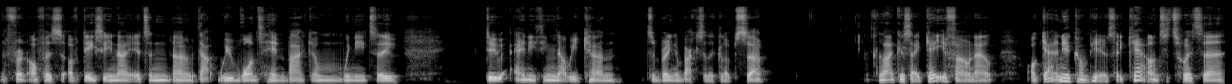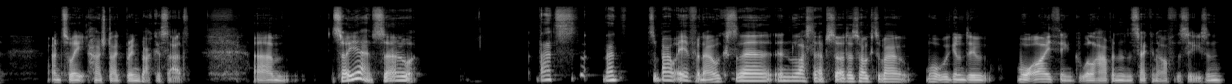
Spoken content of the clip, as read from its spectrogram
the front office of DC United to know that we want him back and we need to do anything that we can to bring him back to the club. So, like I say, get your phone out or get on your computer, get onto Twitter and tweet hashtag bring back Asad. Um, so yeah, so that's that's about it for now. Because uh, in the last episode, I talked about what we're going to do, what I think will happen in the second half of the season,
